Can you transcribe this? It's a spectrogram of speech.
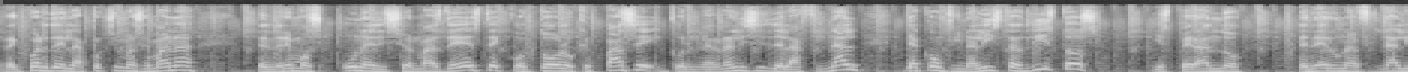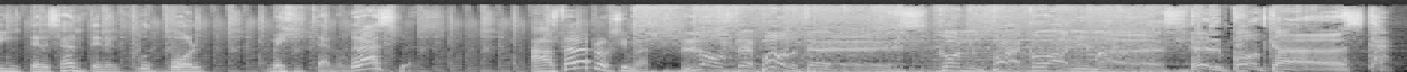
Recuerde, la próxima semana tendremos una edición más de este con todo lo que pase y con el análisis de la final, ya con finalistas listos y esperando tener una final interesante en el fútbol mexicano. Gracias. Hasta la próxima. Los deportes con Paco Ánimas, el podcast.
